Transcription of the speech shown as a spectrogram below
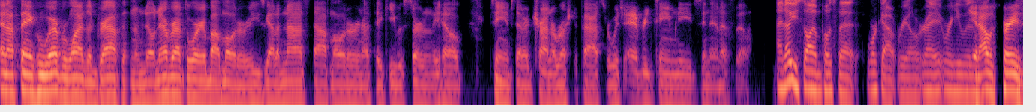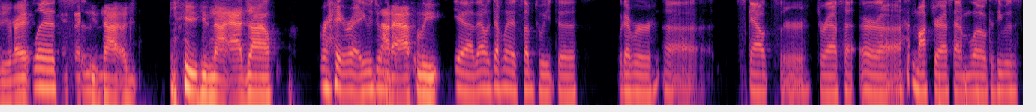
And I think whoever winds up drafting him, they'll never have to worry about motor. He's got a nonstop motor, and I think he would certainly help teams that are trying to rush the passer, which every team needs in the NFL. I know you saw him post that workout reel, right? Where he was yeah, that was crazy, right? Splits. And, he's not a, he's not agile. Right, right. He was doing not an athlete. Yeah, that was definitely a subtweet to whatever uh, scouts or drafts had, or uh, mock drafts had him low because he was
